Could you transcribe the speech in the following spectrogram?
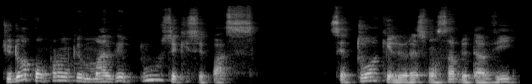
Tu dois comprendre que malgré tout ce qui se passe, c'est toi qui es le responsable de ta vie.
